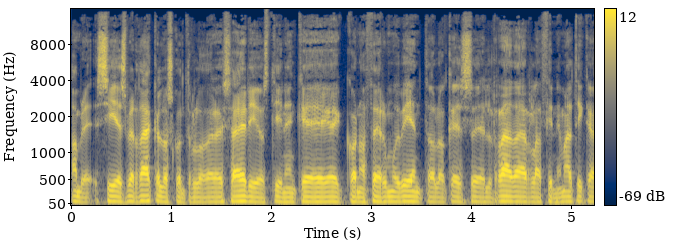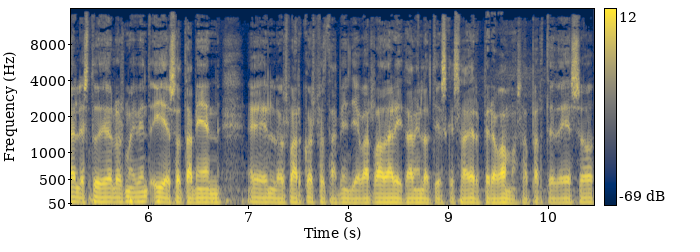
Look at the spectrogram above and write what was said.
Hombre, sí es verdad que los controladores aéreos tienen que conocer muy bien todo lo que es el radar, la cinemática, el estudio de los movimientos, y eso también en los barcos pues también lleva radar y también lo tienes que saber, pero vamos, aparte de eso,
